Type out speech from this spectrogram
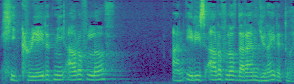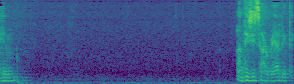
He created me out of love, and it is out of love that I am united to Him. And this is our reality.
